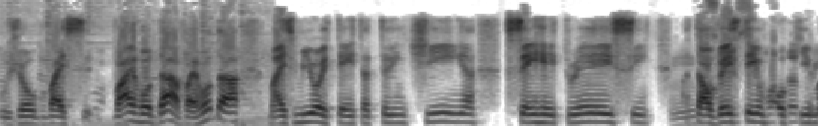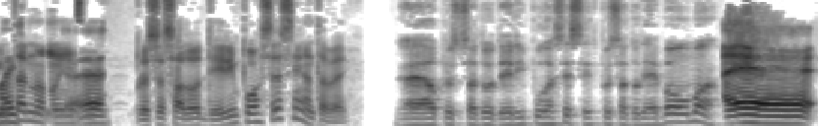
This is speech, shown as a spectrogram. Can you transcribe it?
o jogo vai vai rodar, vai rodar, mas 1080 trintinha, sem ray tracing, hum, talvez tenha um pouquinho mais. Não, é... O processador dele empurra 60, velho. É, o processador dele empurra 60, o processador dele é bom, mano. É,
